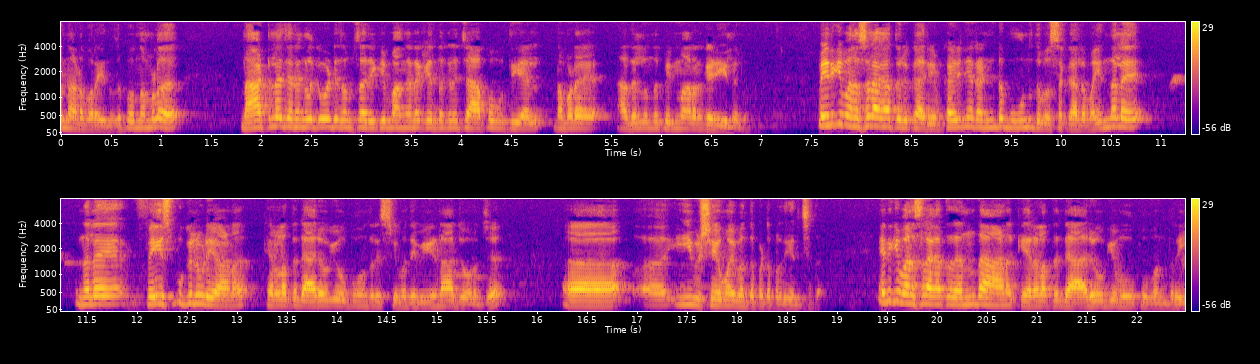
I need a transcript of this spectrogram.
എന്നാണ് പറയുന്നത്. ഇപ്പോൾ നമ്മൾ നാട്ടിലെ ജനങ്ങൾക്ക് വേണ്ടി സംസാരിക്കുമ്പോൾ അങ്ങനെയൊക്കെ എന്തെങ്കിലും ചാപ്പ് കുത്തിയാൽ നമ്മുടെ അതിൽ നിന്ന് പിന്മാറാൻ കഴിയില്ലല്ലോ. അപ്പോൾ എനിക്ക് മനസ്സിലാകാത്തൊരു കാര്യം. കഴിഞ്ഞ രണ്ട് മൂന്ന് ദിവസക്കാലമായി ഇന്നലെ ഇന്നലെ ഫേസ്ബുക്കിലൂടെയാണ് കേരളത്തിന്റെ ആരോഗ്യവകുപ്പ് മന്ത്രി ശ്രീമതി വീണ ജോർജ് ഈ വിഷയവുമായി ബന്ധപ്പെട്ട് പ്രതികരിച്ചത്. എനിക്ക് മനസ്സിലാകാത്തത് എന്താണ് കേരളത്തിന്റെ ആരോഗ്യവകുപ്പ് മന്ത്രി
